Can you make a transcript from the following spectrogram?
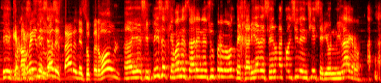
que los Raiders van a estar en el Super Bowl. Oye, si piensas que van a estar en el Super Bowl, dejaría de ser una coincidencia y sería un milagro.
